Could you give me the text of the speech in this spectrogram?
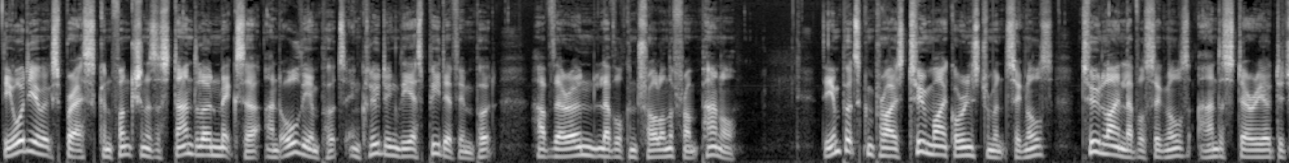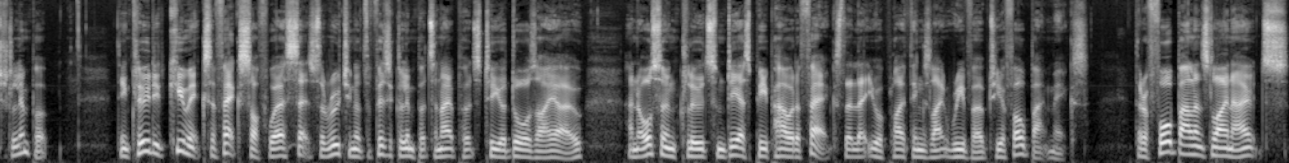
The Audio Express can function as a standalone mixer, and all the inputs, including the SPDIF input, have their own level control on the front panel. The inputs comprise two mic or instrument signals, two line level signals, and a stereo digital input. The included CueMix effects software sets the routing of the physical inputs and outputs to your DAW's I/O, and also includes some DSP powered effects that let you apply things like reverb to your foldback mix. There are four balanced line outs,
